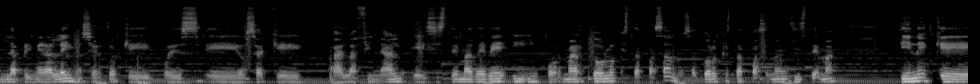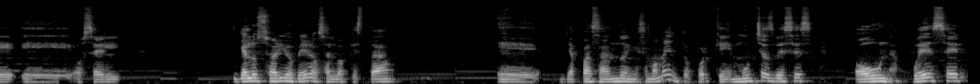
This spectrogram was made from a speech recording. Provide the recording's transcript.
la primera ley, ¿no es cierto? Que pues, eh, o sea que a la final el sistema debe informar todo lo que está pasando, o sea, todo lo que está pasando en el sistema tiene que, o sea, el, ya el usuario ver, o sea, lo que está eh, ya pasando en ese momento, porque muchas veces, o una, puede ser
